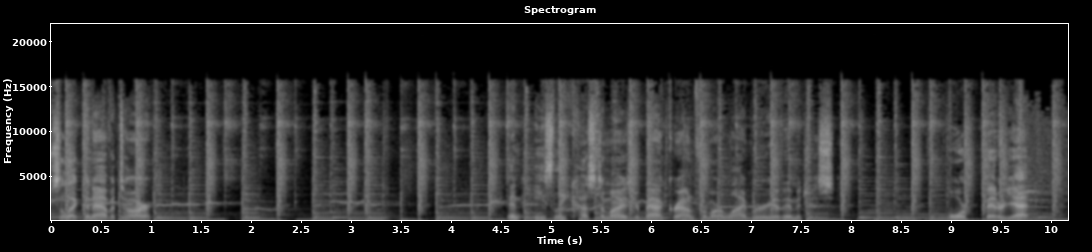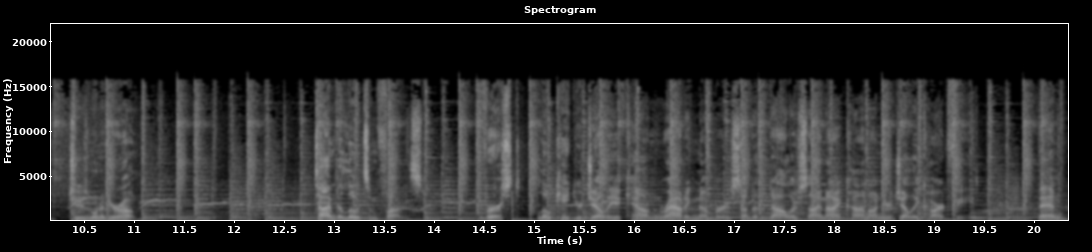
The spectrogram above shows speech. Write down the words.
Select an avatar and easily customize your background from our library of images. Or better yet, choose one of your own. Time to load some funds. First, locate your Jelli account and routing numbers under the dollar sign icon on your Jelli card feed. Then,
